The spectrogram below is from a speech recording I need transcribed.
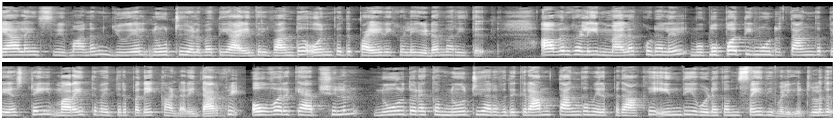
ஏர்லைன்ஸ் விமானம் யுஎல் நூற்றி எழுபத்தி ஐந்தில் வந்த ஒன்பது பயணிகளை இடமறித்து அவர்களின் மலக்குடலில் முப்பத்தி மூன்று தங்க பேஸ்டை மறைத்து வைத்திருப்பதை கண்டறிந்தார்கள். ஒவ்வொரு கேப்சூலும் நூறு தொடக்கம் நூற்றி அறுபது கிராம் தங்கம் இருப்பதாக இந்திய ஊடகம் செய்தி வெளியிட்டுள்ளது.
